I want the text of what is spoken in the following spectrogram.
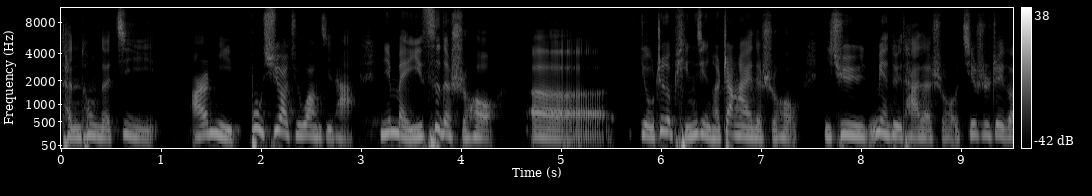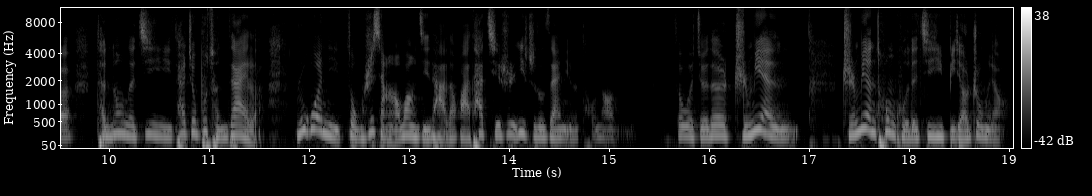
疼痛的记忆，而你不需要去忘记它。你每一次的时候，呃。有这个瓶颈和障碍的时候，你去面对它的时候，其实这个疼痛的记忆它就不存在了。如果你总是想要忘记它的话，它其实一直都在你的头脑里面。所以我觉得直面直面痛苦的记忆比较重要，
